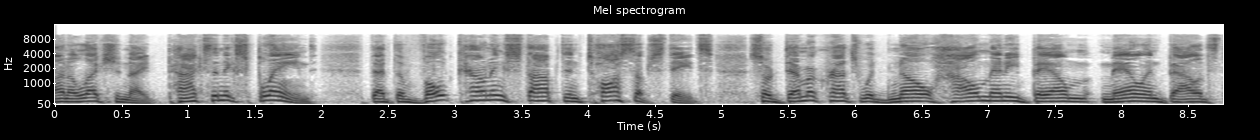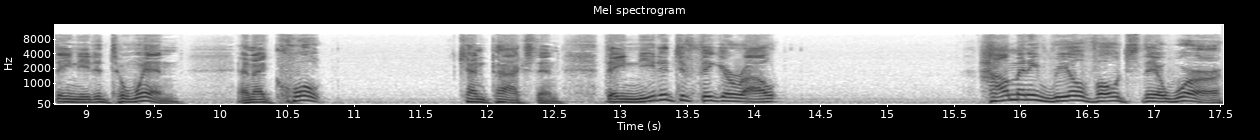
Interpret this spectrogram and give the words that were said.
on election night. Paxton explained that the vote counting stopped in toss up states so Democrats would know how many mail in ballots they needed to win. And I quote Ken Paxton they needed to figure out how many real votes there were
